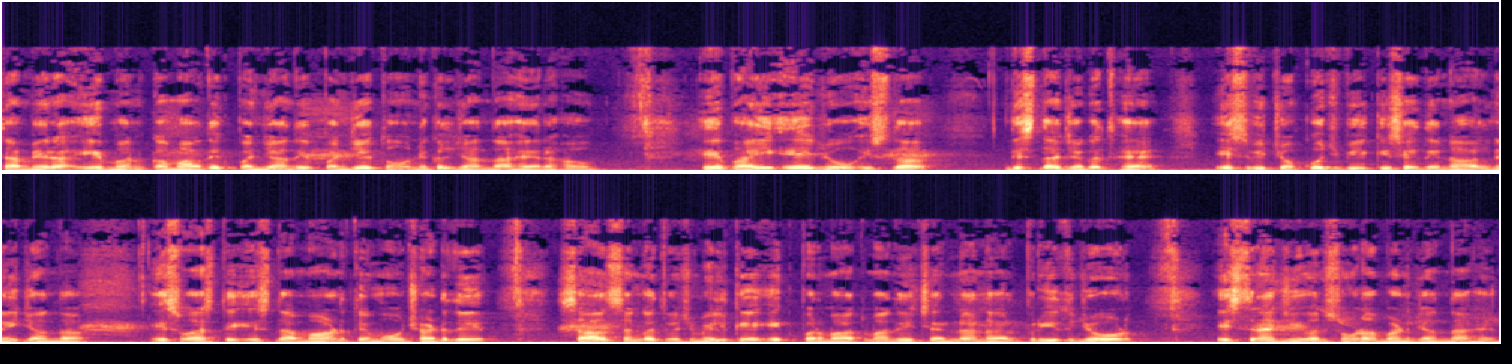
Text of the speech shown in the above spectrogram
ਤਾਂ ਮੇਰਾ ਇਹ ਮਨ ਕਮਾਦਿਕ ਪੰਜਾਂ ਦੇ ਪੰਜੇ ਤੋਂ ਨਿਕਲ ਜਾਂਦਾ ਹੈ ਰਹਾਓ हे ਭਾਈ, ਇਹ ਜੋ ਇਸ ਦਾ ਦਿਸ ਦਾ ਜਗਤ ਹੈ, ਇਸ ਵਿੱਚੋਂ ਕੁਝ ਵੀ ਕਿਸੇ ਦੇ ਨਾਲ ਨਹੀਂ ਜਾਂਦਾ। ਇਸ ਵਾਸਤੇ ਇਸ ਦਾ ਮਾਣ ਤੇ ਮੋਹ ਛੱਡ ਦੇ। ਸਾਧ ਸੰਗਤ ਵਿੱਚ ਮਿਲ ਕੇ ਇੱਕ ਪਰਮਾਤਮਾ ਦੇ ਚਰਨਾਂ ਨਾਲ ਪ੍ਰੀਤ ਜੋੜ, ਇਸ ਤਰ੍ਹਾਂ ਜੀਵਨ ਸੋਹਣਾ ਬਣ ਜਾਂਦਾ ਹੈ।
